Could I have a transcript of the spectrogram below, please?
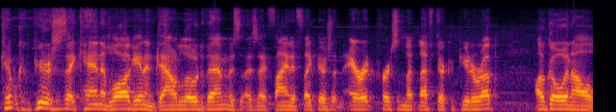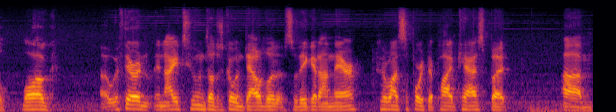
com- computers as I can and log in and download them as, as I find if like there's an errant person that left their computer up, I'll go and I'll log. Uh, if they're in, in iTunes, I'll just go and download it so they get on there because I want to support their podcast. But um,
